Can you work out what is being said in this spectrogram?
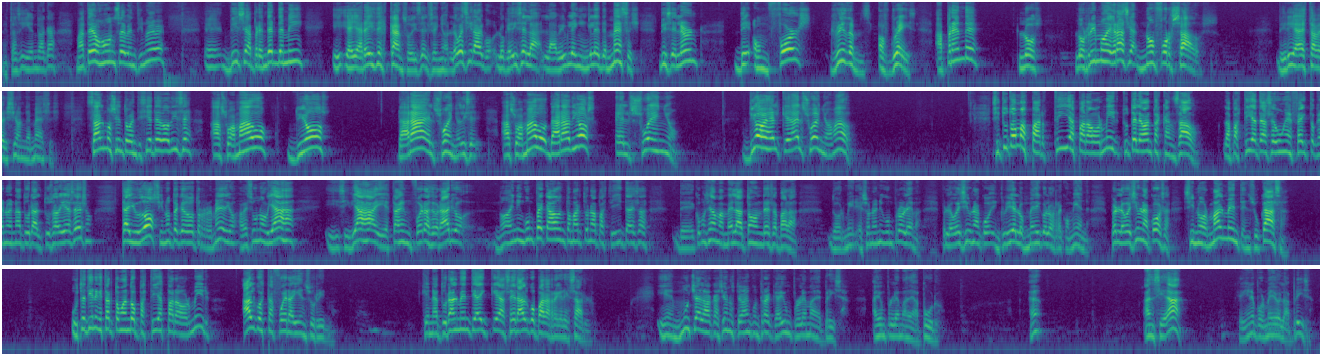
¿Me está siguiendo acá? Mateo 11, 29 eh, dice, aprender de mí y, hallaréis descanso, dice el Señor. Le voy a decir algo, lo que dice la, Biblia en inglés, The Message, dice, learn the unforced rhythms of grace. Aprende los, los ritmos de gracia no forzados, diría esta versión de Message. Salmo 127, 2 dice, a su amado Dios dará el sueño. Dice, a su amado dará Dios el sueño. Dios es el que da el sueño, amado. Si tú tomas pastillas para dormir, tú te levantas cansado. La pastilla te hace un efecto que no es natural. ¿Tú sabías eso? Te ayudó si no te quedó otro remedio. A veces uno viaja y si viaja y estás en fuera de horario, no hay ningún pecado en tomarte una pastillita esa de, ¿cómo se llama? Melatón de esa para dormir. Eso no es ningún problema. Pero le voy a decir una cosa, incluye los médicos lo recomiendan. Pero le voy a decir una cosa, si normalmente en su casa usted tiene que estar tomando pastillas para dormir, algo está fuera ahí en su ritmo. Que naturalmente hay que hacer algo para regresarlo. Y en muchas de las ocasiones usted va a encontrar que hay un problema de prisa, hay un problema de apuro. ¿eh? Ansiedad, que viene por medio de la prisa.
